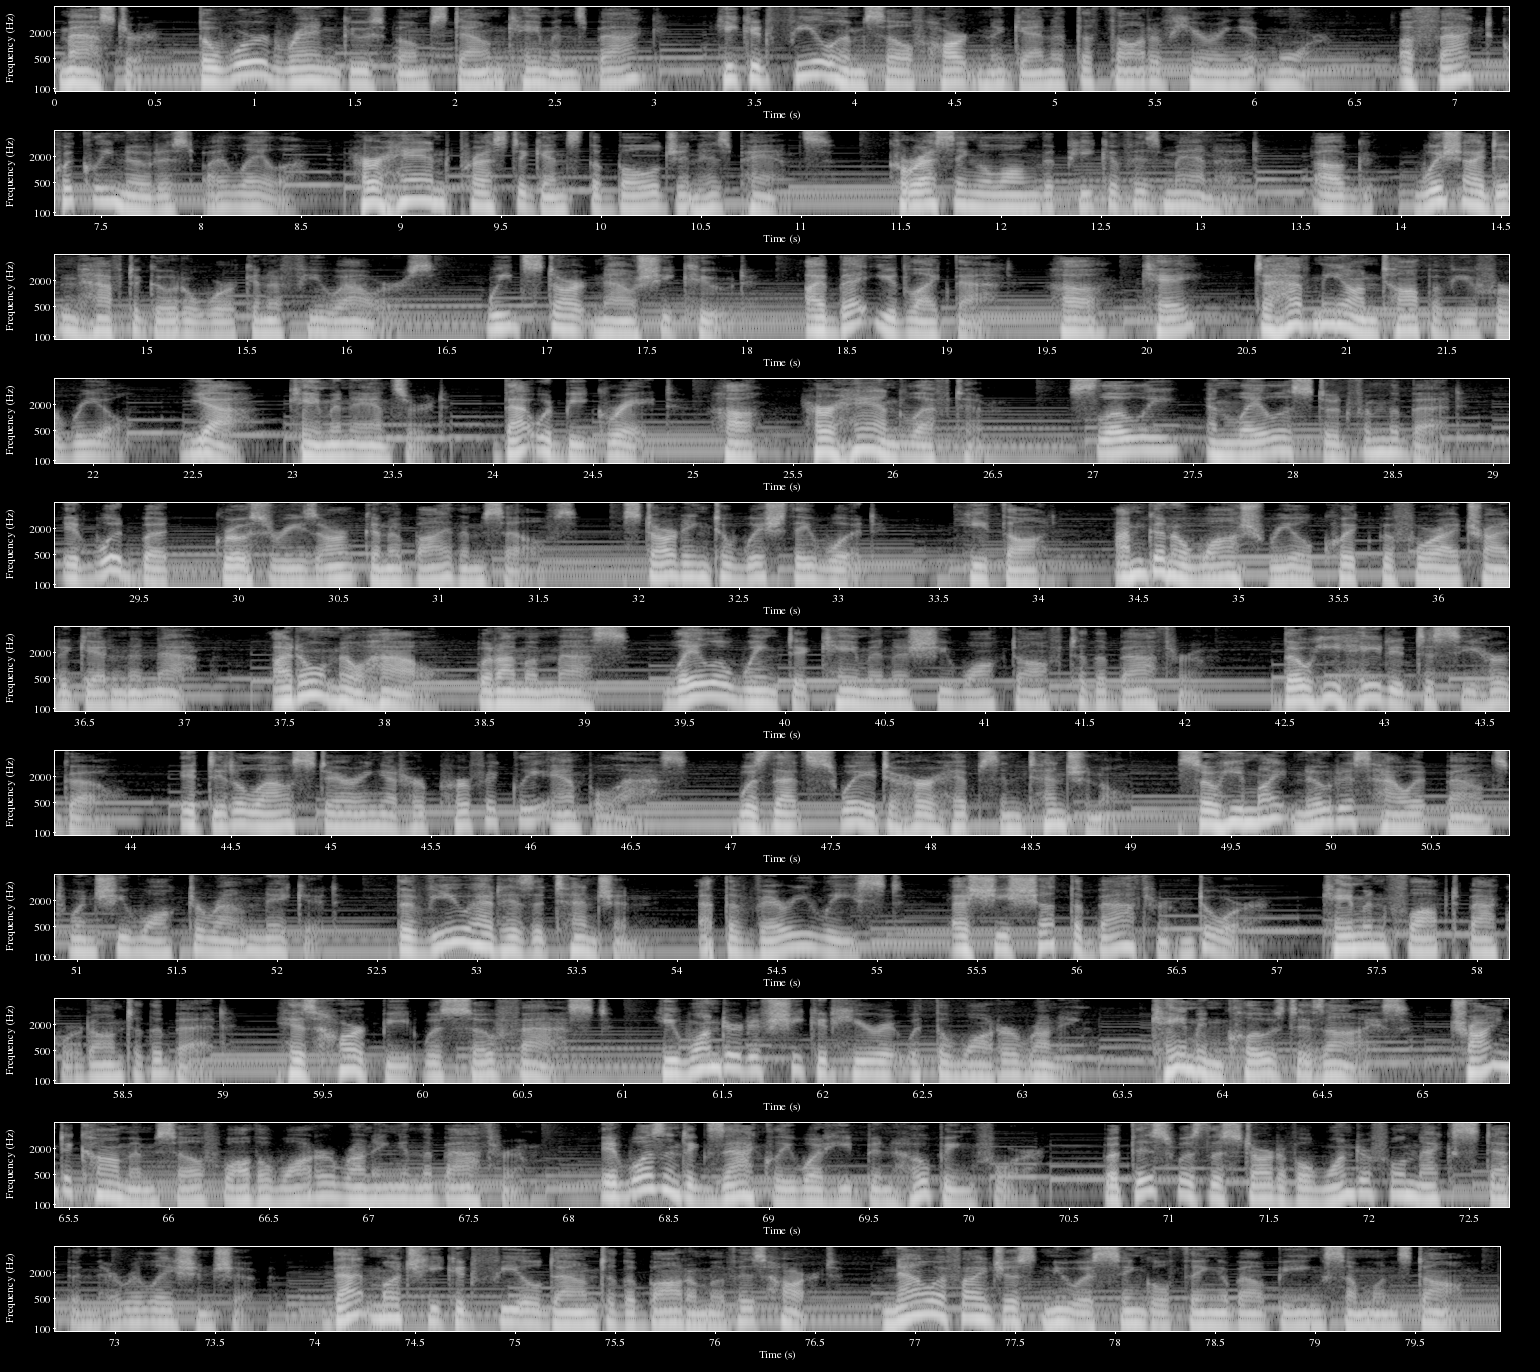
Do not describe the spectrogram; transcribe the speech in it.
Master. The word ran goosebumps down Cayman's back. He could feel himself hearten again at the thought of hearing it more. A fact quickly noticed by Layla. Her hand pressed against the bulge in his pants, caressing along the peak of his manhood. Ugh, wish I didn't have to go to work in a few hours. We'd start now, she cooed. I bet you'd like that, huh, Kay? To have me on top of you for real. Yeah, Cayman answered. That would be great, huh? Her hand left him. Slowly, and Layla stood from the bed. It would, but groceries aren't gonna buy themselves. Starting to wish they would. He thought, I'm gonna wash real quick before I try to get in a nap. I don't know how, but I'm a mess. Layla winked at Cayman as she walked off to the bathroom. Though he hated to see her go, it did allow staring at her perfectly ample ass. Was that sway to her hips intentional? So he might notice how it bounced when she walked around naked. The view had his attention, at the very least. As she shut the bathroom door, Cayman flopped backward onto the bed. His heartbeat was so fast, he wondered if she could hear it with the water running. Cayman closed his eyes, trying to calm himself while the water running in the bathroom. It wasn't exactly what he'd been hoping for, but this was the start of a wonderful next step in their relationship. That much he could feel down to the bottom of his heart. Now, if I just knew a single thing about being someone's Dom.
